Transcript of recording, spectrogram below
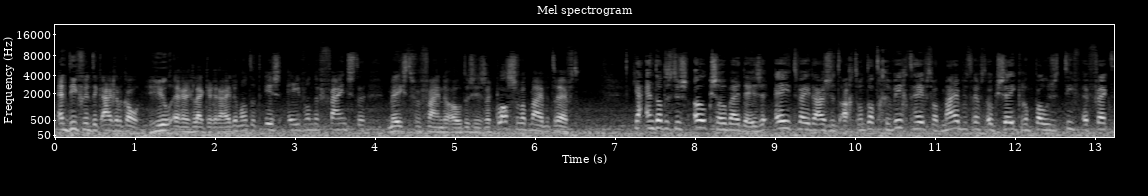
En die vind ik eigenlijk al heel erg lekker rijden, want het is een van de fijnste, meest verfijnde auto's in zijn klasse wat mij betreft. Ja, en dat is dus ook zo bij deze E2008. Want dat gewicht heeft wat mij betreft ook zeker een positief effect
